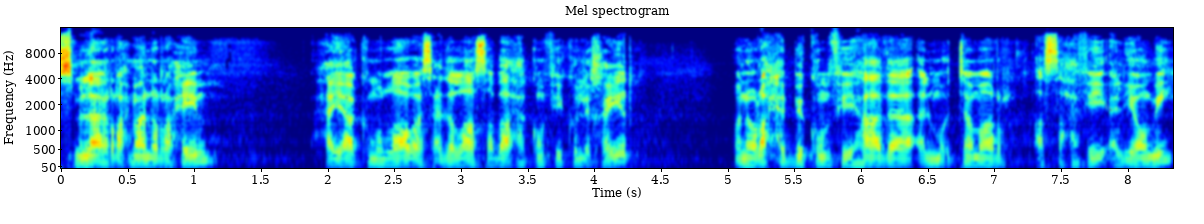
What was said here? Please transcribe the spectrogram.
بسم الله الرحمن الرحيم. حياكم الله وأسعد الله صباحكم في كل خير. ونرحب بكم في هذا المؤتمر الصحفي اليومي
